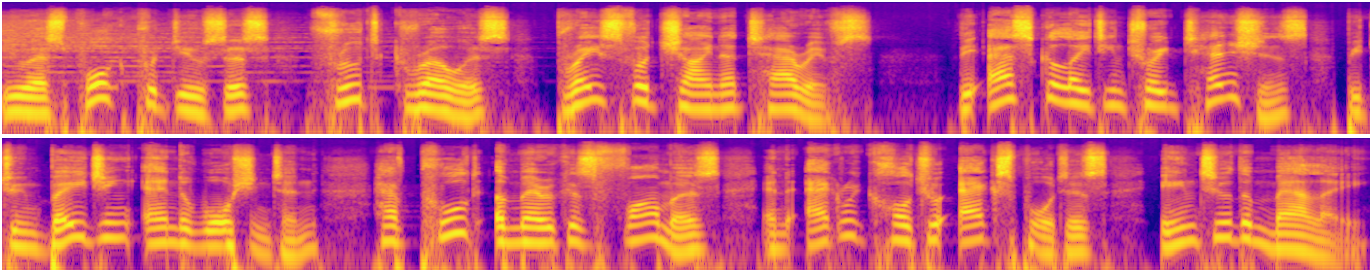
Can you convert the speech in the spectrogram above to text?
U.S. pork producers, fruit growers brace for China tariffs. The escalating trade tensions between Beijing and Washington have pulled America's farmers and agricultural exporters into the melee.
